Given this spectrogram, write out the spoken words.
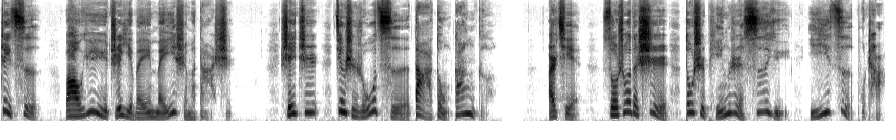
这次宝玉只以为没什么大事，谁知竟是如此大动干戈，而且所说的事都是平日私语，一字不差。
